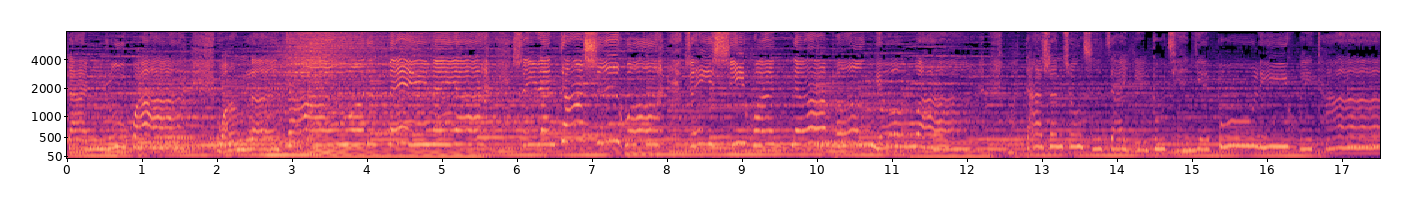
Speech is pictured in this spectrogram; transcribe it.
烂如花。从。此再也不见也不理会他，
